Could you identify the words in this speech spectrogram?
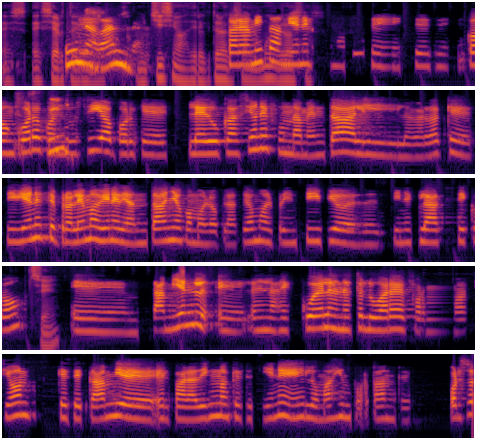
Es, es cierto. Una hay banda. Muchísimas directoras que Para son mí muy también es como, sí, sí, sí. Concuerdo con Sí. Lucía porque la educación es fundamental y la verdad que si bien este problema viene de antaño, como lo planteamos al principio, desde el cine clásico, Sí, eh, también eh, en las escuelas, en estos lugares de formación, que se cambie el paradigma que se tiene es lo más importante. Por eso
